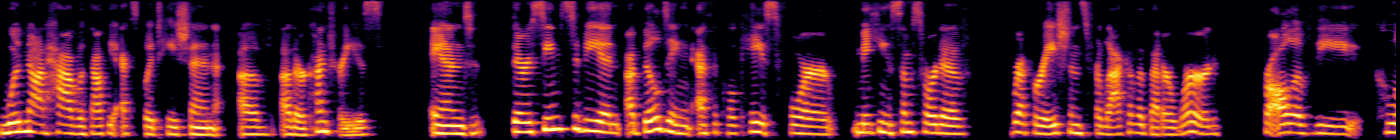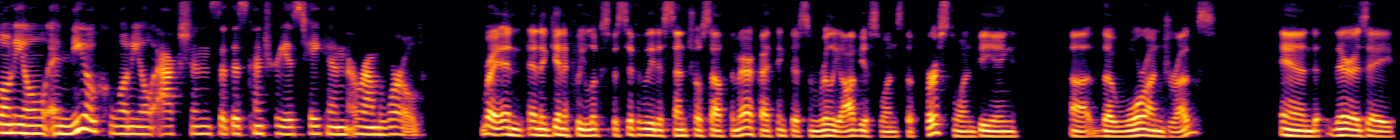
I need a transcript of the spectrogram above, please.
would not have without the exploitation of other countries. And there seems to be an, a building ethical case for making some sort of reparations, for lack of a better word, for all of the colonial and neo-colonial actions that this country has taken around the world. Right. And and again, if we look specifically to Central South America, I think there's some really obvious ones. The first one being uh, the war on drugs. And there is a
